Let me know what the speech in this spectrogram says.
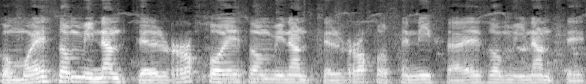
como es dominante, el rojo es dominante, el rojo ceniza es dominante,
